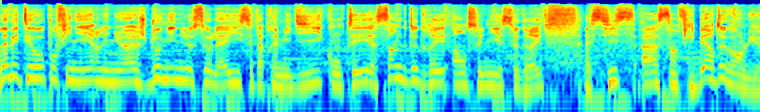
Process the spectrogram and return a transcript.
La météo pour finir, les nuages dominent le soleil cet après-midi. Comptez 5 degrés à Ancenis et Segré, 6 à Saint-Philbert de Grandlieu.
